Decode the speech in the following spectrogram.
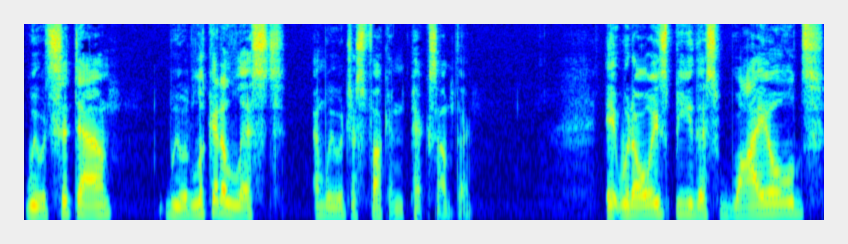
we would sit down, we would look at a list, and we would just fucking pick something. It would always be this wild,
